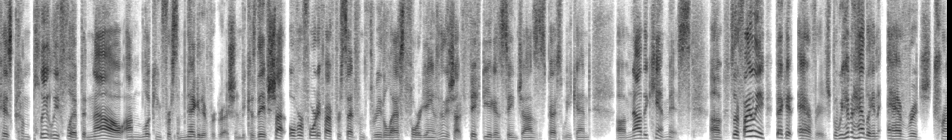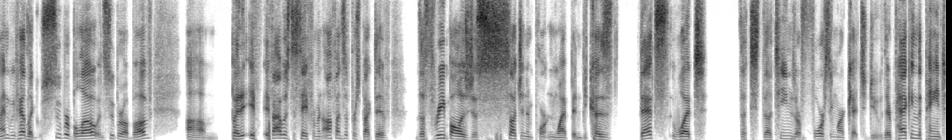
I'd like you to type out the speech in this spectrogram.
has completely flipped and now i'm looking for some negative regression because they've shot over 45% from three the last four games. I think they shot 50 against st john's this past weekend. Um, now they can't miss. Um, so they're finally back at average but we haven't had like an average trend. We've had like super below and super above. Um, but if, if i was to say from an offensive perspective the three ball is just such an important weapon because that's what the, the teams are forcing Marquette to do. They're packing the paint.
